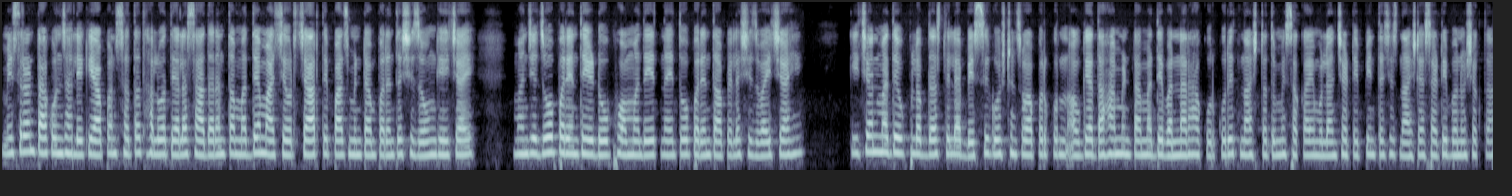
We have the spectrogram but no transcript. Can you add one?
मिश्रण टाकून झाले की आपण सतत हलवत याला साधारणतः मध्यम आचेवर चार ते पाच मिनटांपर्यंत शिजवून घ्यायचे आहे. म्हणजे जोपर्यंत हे डो फॉर्ममध्ये येत नाही तोपर्यंत आपल्याला शिजवायचे आहे. किचनमध्ये उपलब्ध असलेल्या बेसिक गोष्टींचा वापर करून अवघ्या दहा मिनटामध्ये बनणारा हा कुरकुरीत नाश्ता तुम्ही सकाळी मुलांच्या टिफिन तसेच नाश्त्यासाठी बनवू शकता.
